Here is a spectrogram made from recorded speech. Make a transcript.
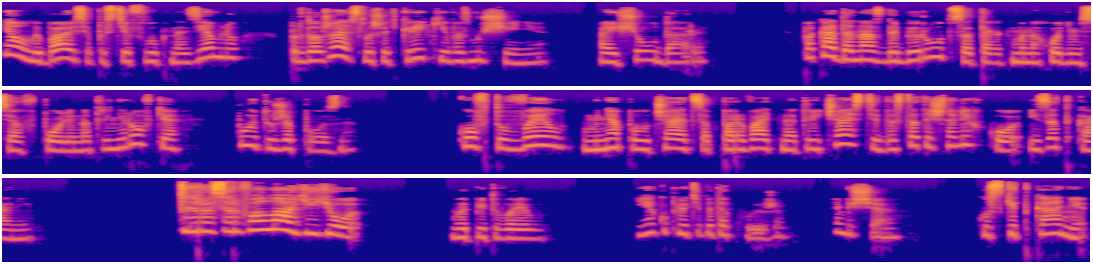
Я улыбаюсь, опустив лук на землю, продолжая слышать крики и возмущения, а еще удары. Пока до нас доберутся, так как мы находимся в поле на тренировке, будет уже поздно. Кофту Вейл у меня получается порвать на три части достаточно легко из-за ткани. «Ты разорвала ее!» — вопит Вейл. «Я куплю тебе такую же, обещаю». Куски ткани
